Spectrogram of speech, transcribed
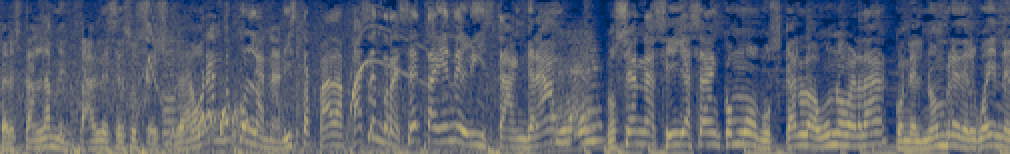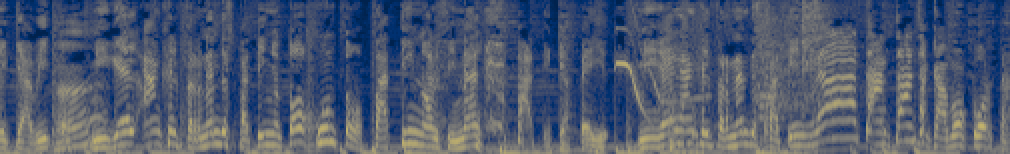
pero están lamentables esos hechos. ¿verdad? Ahora ando con la nariz tapada. Pasen receta ahí en el Instagram. No sean así, ya saben cómo buscarlo a uno, ¿verdad? Con el nombre del güey en el que habito. Miguel Ángel Fernández Patiño, todo junto. Patino al final. Pati, qué apellido. Miguel Ángel Fernández Patiño. ¡Ah, tan tan! Se acabó corta.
